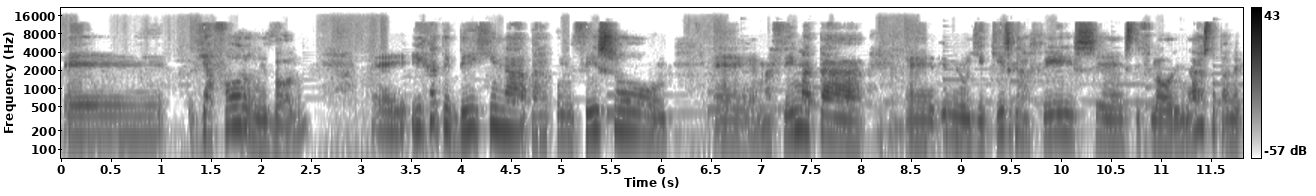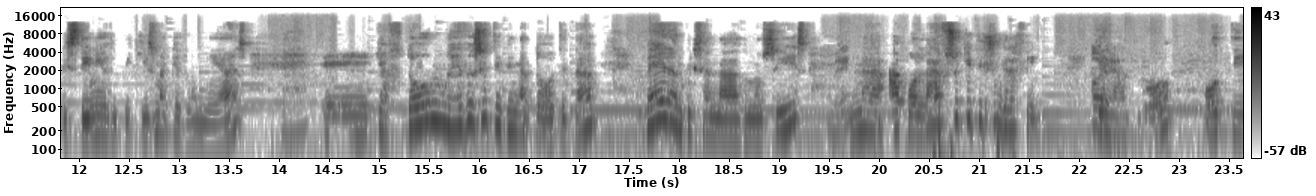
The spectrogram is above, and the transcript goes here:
ε, διαφόρων ειδών. Ε, είχα την τύχη να παρακολουθήσω ε, μαθήματα ε, δημιουργικής γραφής ε, στη Φλόρινα, στο Πανεπιστήμιο Δυτικής Μακεδονίας. Ε, και αυτό μου έδωσε τη δυνατότητα πέραν της ανάγνωσης ναι. να απολαύσω και τη συγγραφή. Και να δω ότι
